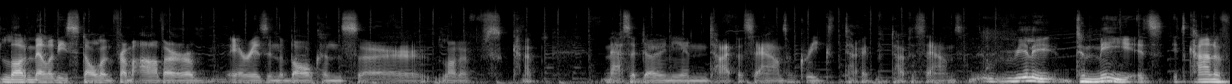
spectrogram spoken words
a lot of melodies stolen from other areas in the Balkans, so a lot of kind of Macedonian type of sounds or Greek type type of sounds. Really, to me, it's it's kind of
